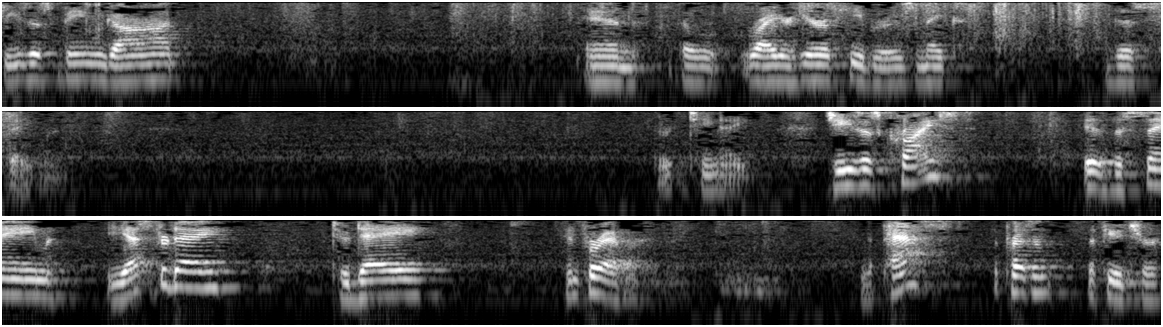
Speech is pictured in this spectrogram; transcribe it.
Jesus being God. And the writer here of Hebrews makes this statement. 13:8 Jesus Christ is the same yesterday, today, and forever. In the past, the present, the future,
